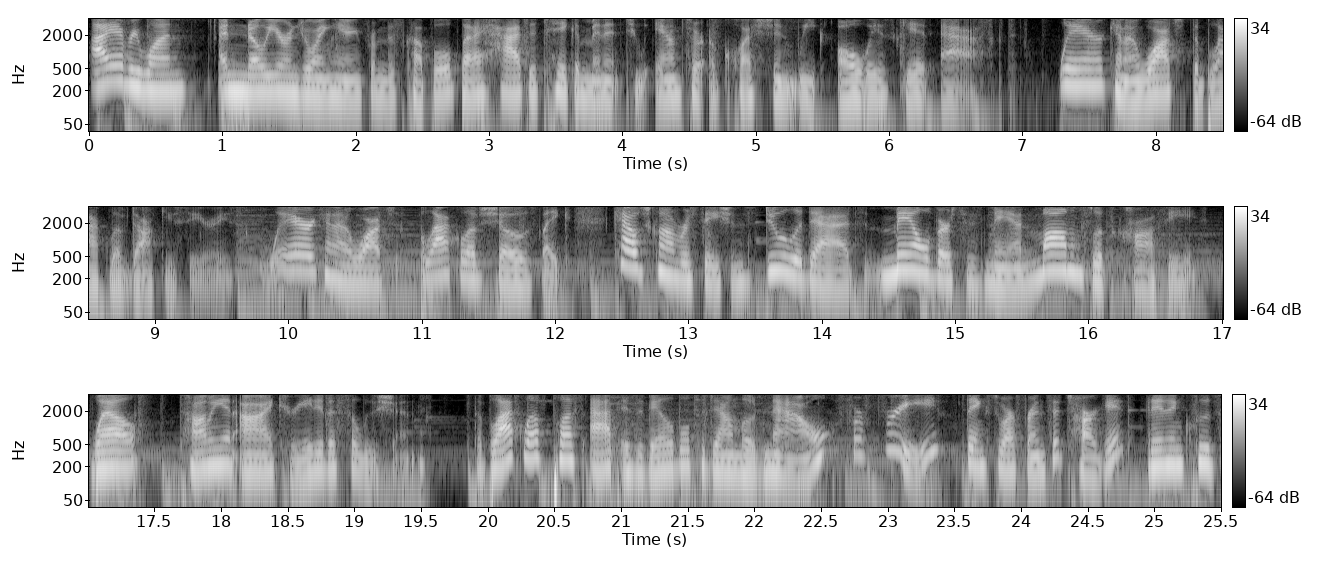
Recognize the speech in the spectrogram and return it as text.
Hi, everyone. I know you're enjoying hearing from this couple, but I had to take a minute to answer a question we always get asked. Where can I watch the Black Love docuseries? Where can I watch Black Love shows like Couch Conversations, Doula Dads, Male versus Man, Moms with Coffee? Well, Tommy and I created a solution. The Black Love Plus app is available to download now for free, thanks to our friends at Target, and it includes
